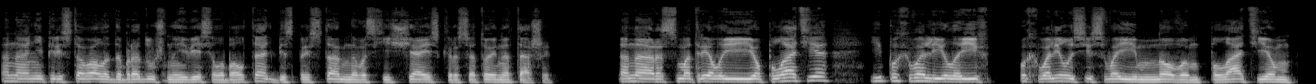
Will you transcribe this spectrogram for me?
Она не переставала добродушно и весело болтать, беспрестанно восхищаясь красотой Наташи. Она рассмотрела ее платье и похвалила их, похвалилась и своим новым платьем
